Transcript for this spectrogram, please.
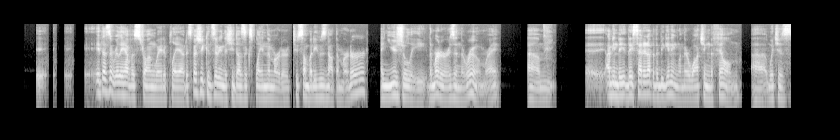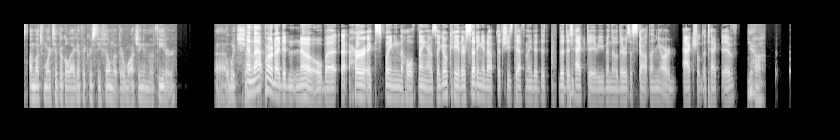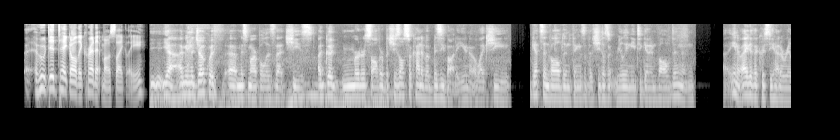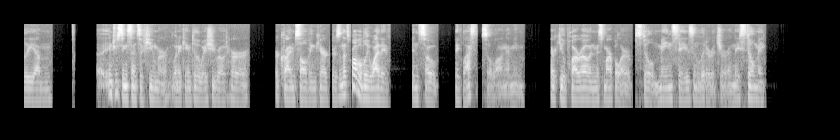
it, doesn't really have a strong way to play out, especially considering that she does explain the murder to somebody who's not the murderer, and usually the murderer is in the room, right? Um, uh, I mean, they they set it up at the beginning when they're watching the film, uh, which is a much more typical Agatha Christie film that they're watching in the theater. Uh, which uh, And that part I didn't know, but uh, her explaining the whole thing, I was like, okay, they're setting it up that she's definitely the de- the detective, even though there was a Scotland Yard actual detective. yeah, who did take all the credit most likely. Yeah, I mean the joke with uh, Miss Marple is that she's a good murder solver, but she's also kind of a busybody. You know, like she gets involved in things that she doesn't really need to get involved in, and uh, you know, Agatha Christie had a really um, uh, interesting sense of humor when it came to the way she wrote her her crime solving characters, and that's probably why they've been so they've lasted so long. I mean, Hercule Poirot and Miss Marple are still mainstays in literature, and they still make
